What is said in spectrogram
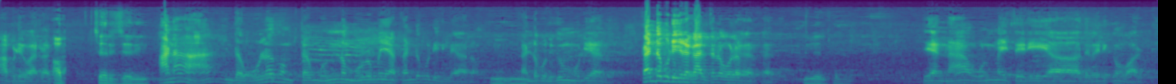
அப்படி வர்றது. சரி சரி. ஆனா இந்த உலகம் த- இன்னும் முழுமையா கண்டுபிடிக்கல யாரும். கண்டுபிடிக்கவும் முடியாது. கண்டுபிடிக்கிற காலத்துல உலகம் இருக்காது. இருக்குது. ஏன்னா உண்மை தெரியாத வரைக்கும் வாழ்க்கை.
